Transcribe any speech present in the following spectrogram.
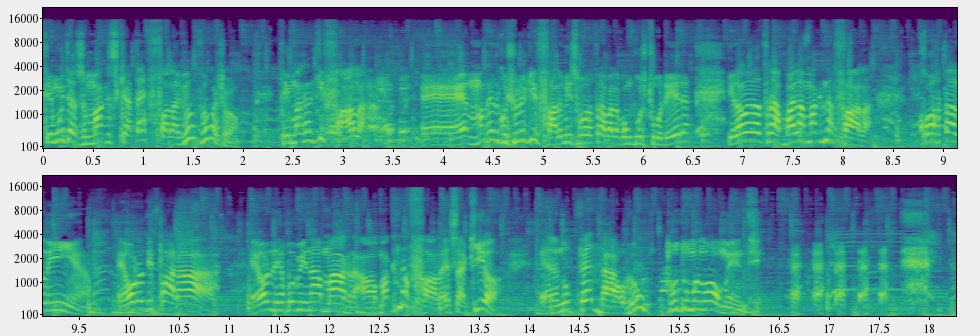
tem muitas máquinas que até falam, viu, viu, cachorro? Tem máquina que fala. É, máquina de costura que fala. Minha esposa trabalha como costureira e lá ela trabalha a máquina fala: "Corta a linha, é hora de parar, é hora de rebobinar a máquina". A máquina fala. Essa aqui, ó, era no pedal, viu? Tudo manualmente.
